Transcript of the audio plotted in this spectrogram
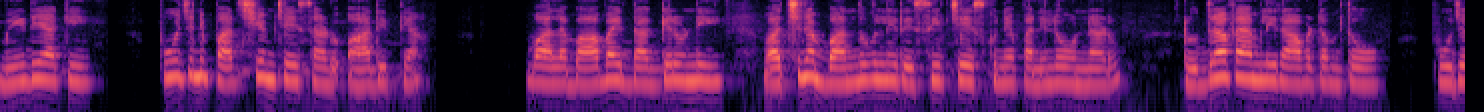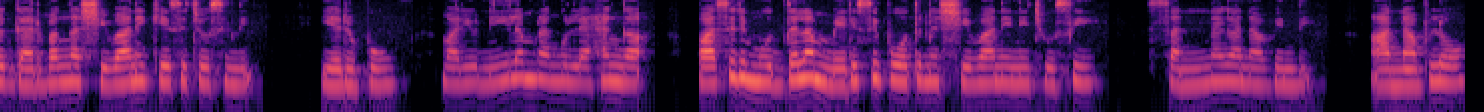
మీడియాకి పూజని పరిచయం చేశాడు ఆదిత్య. వాళ్ళ బాబాయ్ దగ్గరుండి వచ్చిన బంధువుల్ని రిసీవ్ చేసుకునే పనిలో ఉన్నాడు. రుద్ర ఫ్యామిలీ రావటంతో పూజ గర్వంగా శివాని కేసి చూసింది. ఎరుపు మరియు నీలం రంగు లెహంగా పసిరి ముద్దల మెరిసిపోతున్న శివానిని చూసి సన్నగా నవ్వింది. ఆ నవ్వులో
